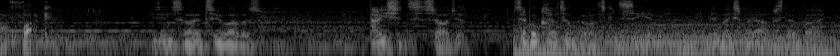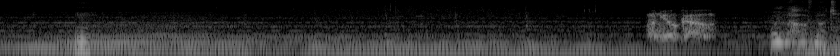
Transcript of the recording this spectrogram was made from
Oh fuck. He's inside two others. Patience, Sergeant. Several cartel guards can see him. They may split up. Stand by. Hmm. On your go. One and a half notches.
